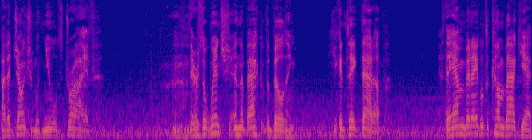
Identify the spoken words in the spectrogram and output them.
by the junction with Newell's Drive. There's a winch in the back of the building. You can take that up. If they haven't been able to come back yet,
